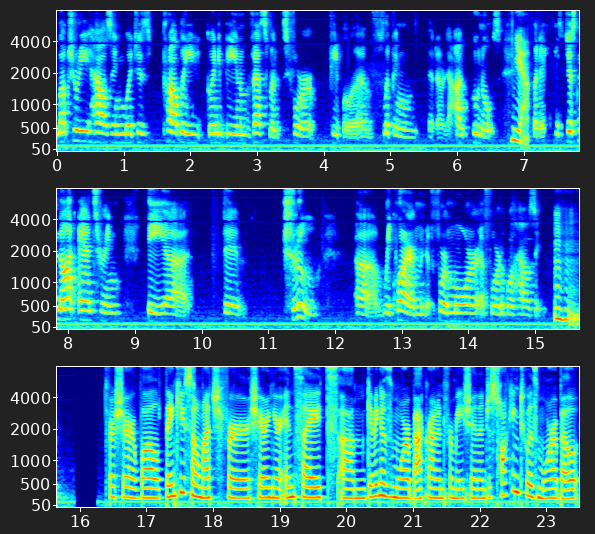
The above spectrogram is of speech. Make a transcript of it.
luxury housing, which is probably going to be investments for people uh, flipping. Uh, who knows? Yeah, but it, it's just not answering the uh, the true uh, requirement for more affordable housing. Mm-hmm. For sure. Well, thank you so much for sharing your insights, um, giving us more background information, and just talking to us more about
